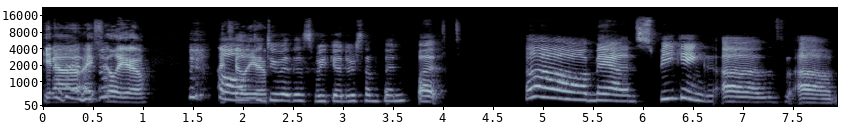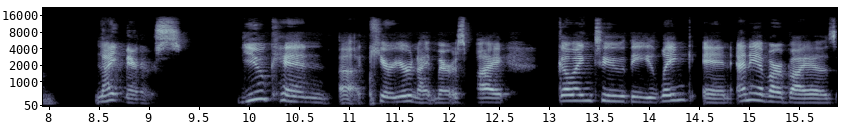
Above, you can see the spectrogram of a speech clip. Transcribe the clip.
Yeah, I feel you. I I'll feel have you. to do it this weekend or something. But oh man, speaking of um, nightmares, you can uh, cure your nightmares by going to the link in any of our bios.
